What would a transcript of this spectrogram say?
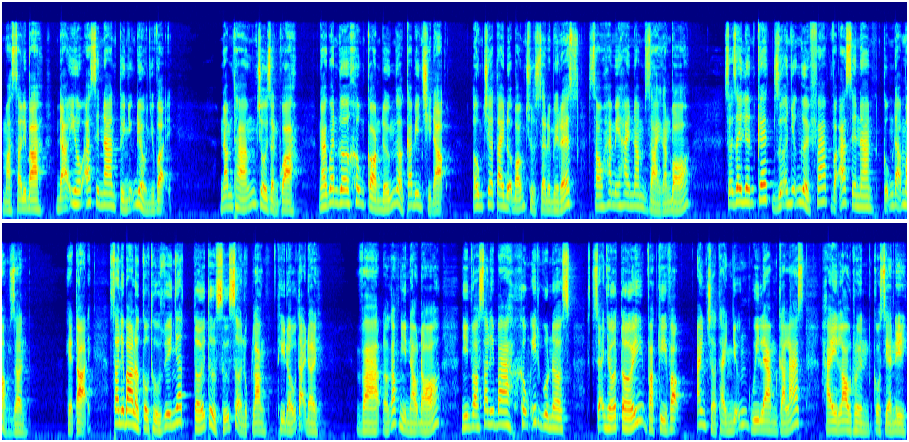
mà Saliba đã yêu Arsenal từ những điều như vậy? Năm tháng trôi dần qua, ngài Wenger không còn đứng ở cabin chỉ đạo. Ông chia tay đội bóng chủ Ramirez sau 22 năm dài gắn bó. Sợi dây liên kết giữa những người Pháp và Arsenal cũng đã mỏng dần. Hiện tại, Saliba là cầu thủ duy nhất tới từ xứ sở lục lăng thi đấu tại đây. Và ở góc nhìn nào đó, nhìn vào Saliba không ít Gunners sẽ nhớ tới và kỳ vọng anh trở thành những William Gallas hay Laurent Koscielny,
